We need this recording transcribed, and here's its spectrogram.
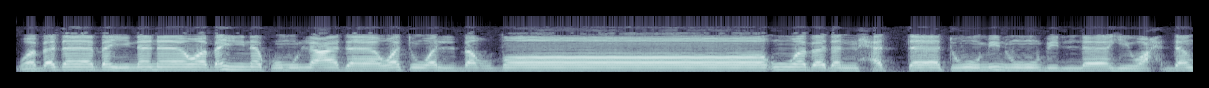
وبدا بيننا وبينكم العداوة والبغضاء وبدا حتى تؤمنوا بالله وحده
